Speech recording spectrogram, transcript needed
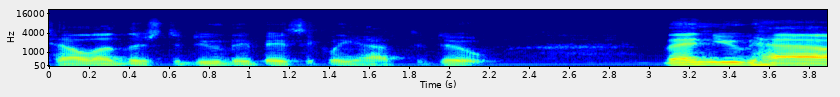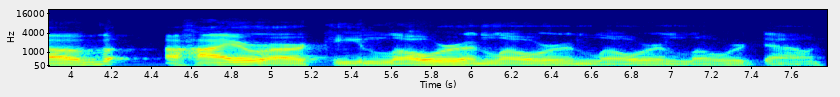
tell others to do, they basically have to do. Then you have a hierarchy lower and lower and lower and lower down.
